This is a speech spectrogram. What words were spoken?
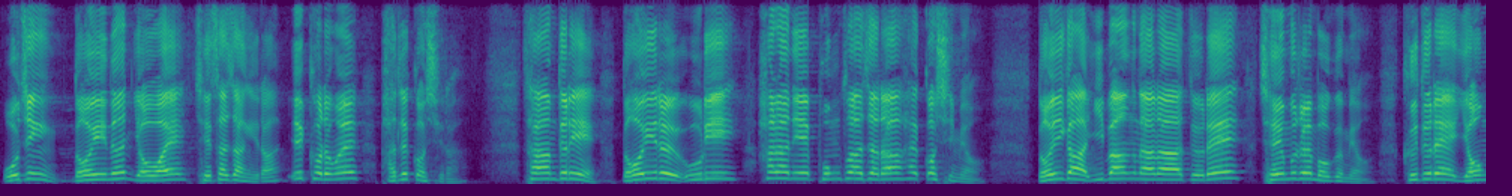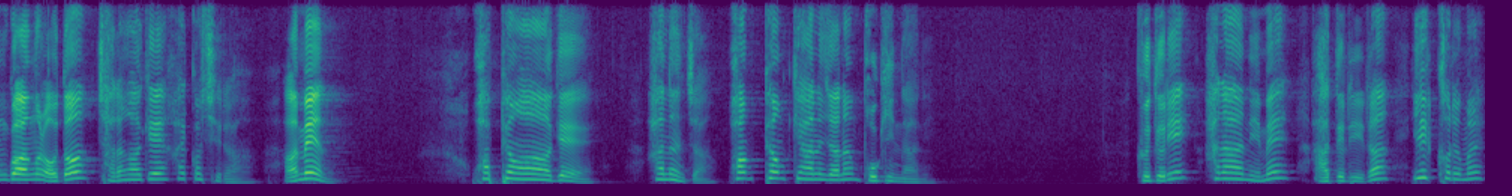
오직 너희는 여호와의 제사장이라 일컬음을 받을 것이라 사람들이 너희를 우리 하나님의 봉사자라 할 것이며 너희가 이방 나라들의 재물을 먹으며 그들의 영광을 얻어 자랑하게 할 것이라. 아멘. 화평하게 하는 자, 화평케 하는 자는 복이 있나니. 그들이 하나님의 아들이라 일컬음을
